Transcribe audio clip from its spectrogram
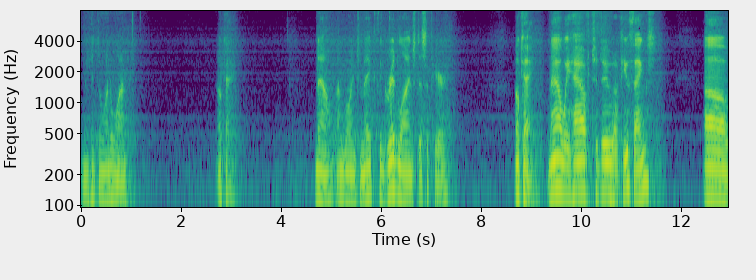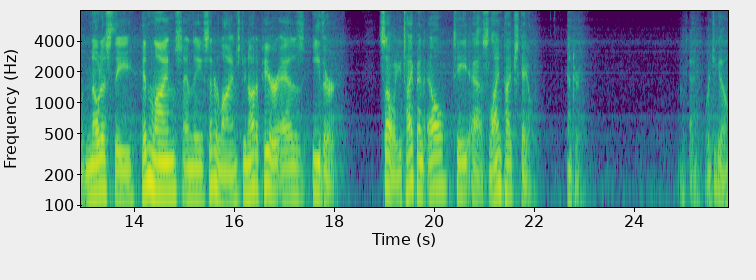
Let me hit the one-to-one. -one. Okay. Now I'm going to make the grid lines disappear. Okay, now we have to do a few things. Uh, notice the hidden lines and the center lines do not appear as either. So you type in LTS, line type scale, enter. Okay, where'd you go?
